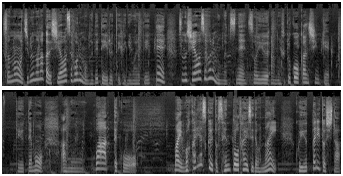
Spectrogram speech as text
その自分の中で幸せホルモンが出ているというふうに言われていてその幸せホルモンがですねそういうあの副交感神経って言ってもあのわーってこうまあ、分かりやすく言うと戦闘態勢ではないこうゆったりとした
